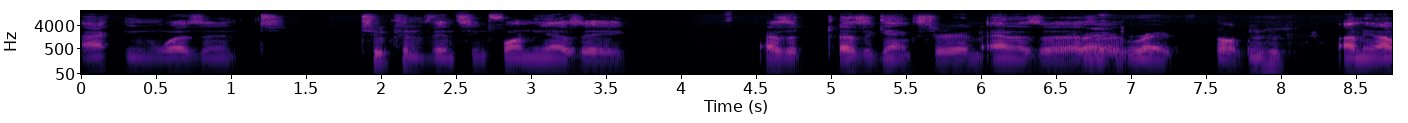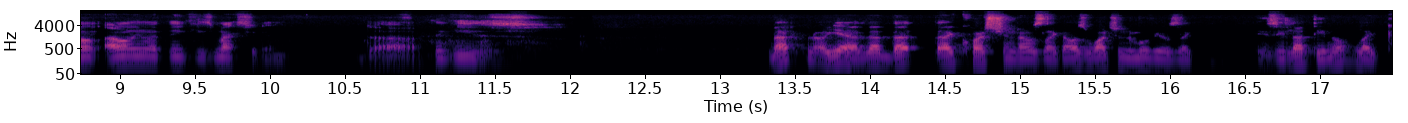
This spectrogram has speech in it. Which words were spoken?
acting wasn't too convincing for me as a as a as a gangster and, and as a as Right. a Right. Mhm. I mean I don't I don't even think he's Mexican. Uh, I think he's I don't know. Yeah, that that that question. I was like, I was watching the movie. I was like, is he Latino? Like,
